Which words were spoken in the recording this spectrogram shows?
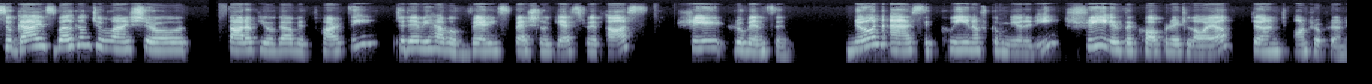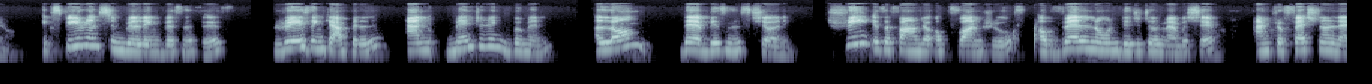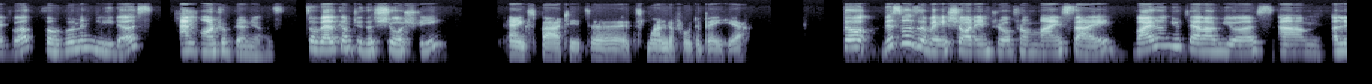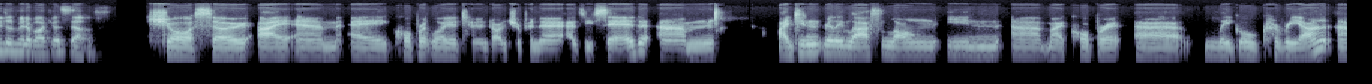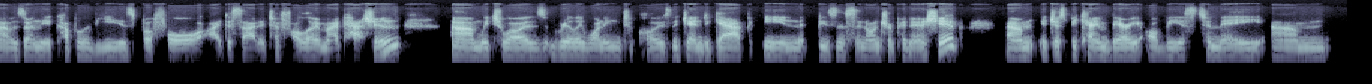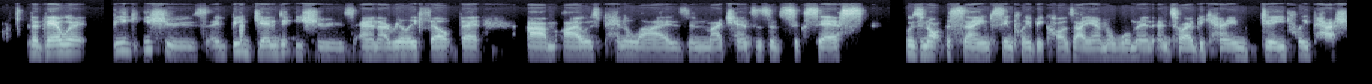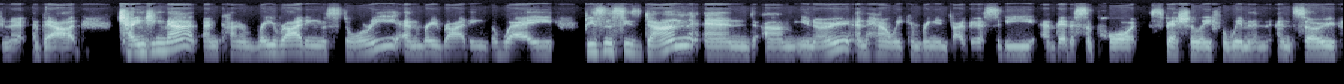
So, guys, welcome to my show, Startup Yoga with Bharti. Today, we have a very special guest with us, Sheree Rubinstein. Known as the Queen of Community, Sheree is a corporate lawyer turned entrepreneur, experienced in building businesses, raising capital, and mentoring women along their business journey. Sheree is the founder of One Roof, a well known digital membership and professional network for women leaders and entrepreneurs. So, welcome to the show, Sheree. Thanks, Bharti. It's, a, it's wonderful to be here. So, this was a very short intro from my side. Why don't you tell our viewers um, a little bit about yourself? Sure. So, I am a corporate lawyer turned entrepreneur, as you said. Um, I didn't really last long in uh, my corporate uh, legal career. Uh, it was only a couple of years before I decided to follow my passion um, which was really wanting to close the gender gap in business and entrepreneurship. Um, it just became very obvious to me um, that there were big issues, uh, big gender issues, and I really felt that um, I was penalized and my chances of success was not the same simply because I am a woman. And so I became deeply passionate about changing that and kind of rewriting the story and rewriting the way business is done and um, you know and how we can bring in diversity and better support especially for women. And so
